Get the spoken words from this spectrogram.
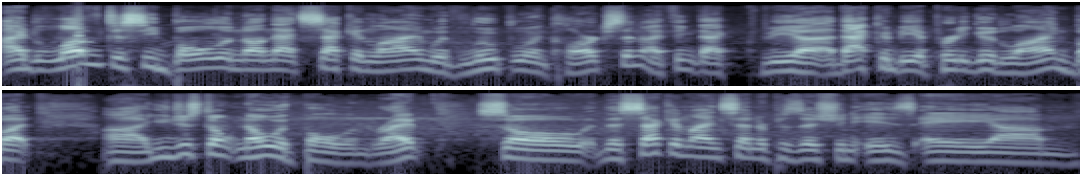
I'd love to see Bolland on that second line with Lupul and Clarkson. I think that could be a, that could be a pretty good line, but uh, you just don't know with Bolland, right? So the second line center position is a. Um,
